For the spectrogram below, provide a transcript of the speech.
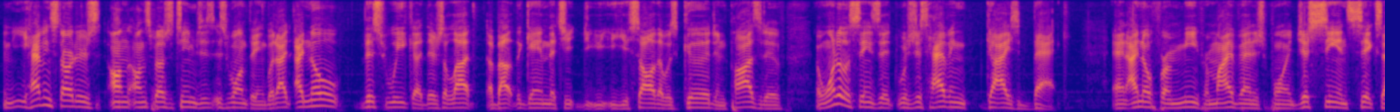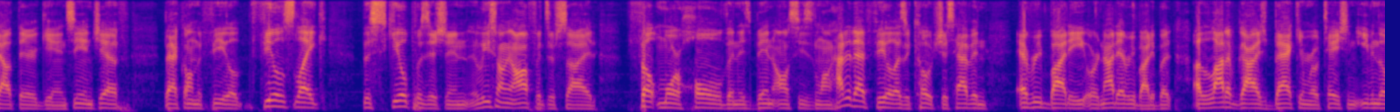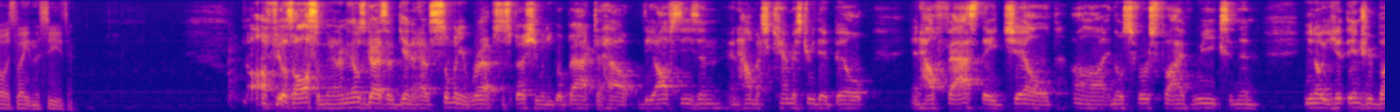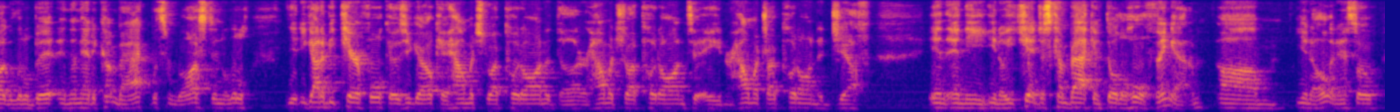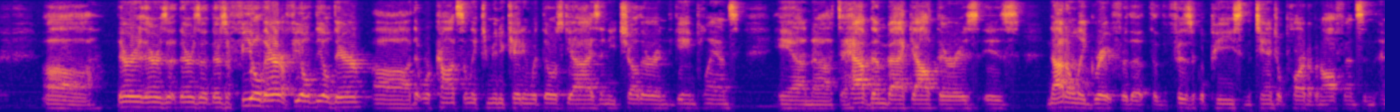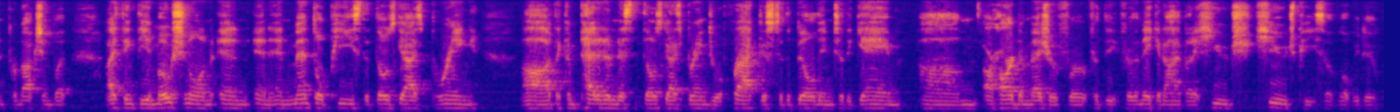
And having starters on on special teams is, is one thing, but I, I know this week uh, there's a lot about the game that you, you you saw that was good and positive, and one of those things that was just having guys back. And I know for me, from my vantage point, just seeing six out there again, seeing Jeff back on the field feels like the skill position, at least on the offensive side, felt more whole than it's been all season long. How did that feel as a coach, just having everybody, or not everybody, but a lot of guys back in rotation, even though it's late in the season? Oh, it feels awesome, man. I mean, those guys again have so many reps, especially when you go back to how the offseason and how much chemistry they built and how fast they gelled uh, in those first five weeks. And then, you know, you hit the injury bug a little bit, and then they had to come back with some rust and a little you, you got to be careful because you go, okay, how much do I put on to Doug, or how much do I put on to Aidan, or how much I put on to Jeff? In, in the you know you can't just come back and throw the whole thing at him, um, you know, and so uh, there there's a there's a there's a feel there, a field deal there uh, that we're constantly communicating with those guys and each other and game plans, and uh, to have them back out there is is not only great for the, the physical piece and the tangible part of an offense and, and production, but I think the emotional and, and, and, and mental piece that those guys bring uh, the competitiveness that those guys bring to a practice, to the building, to the game, um, are hard to measure for for the for the naked eye, but a huge, huge piece of what we do.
